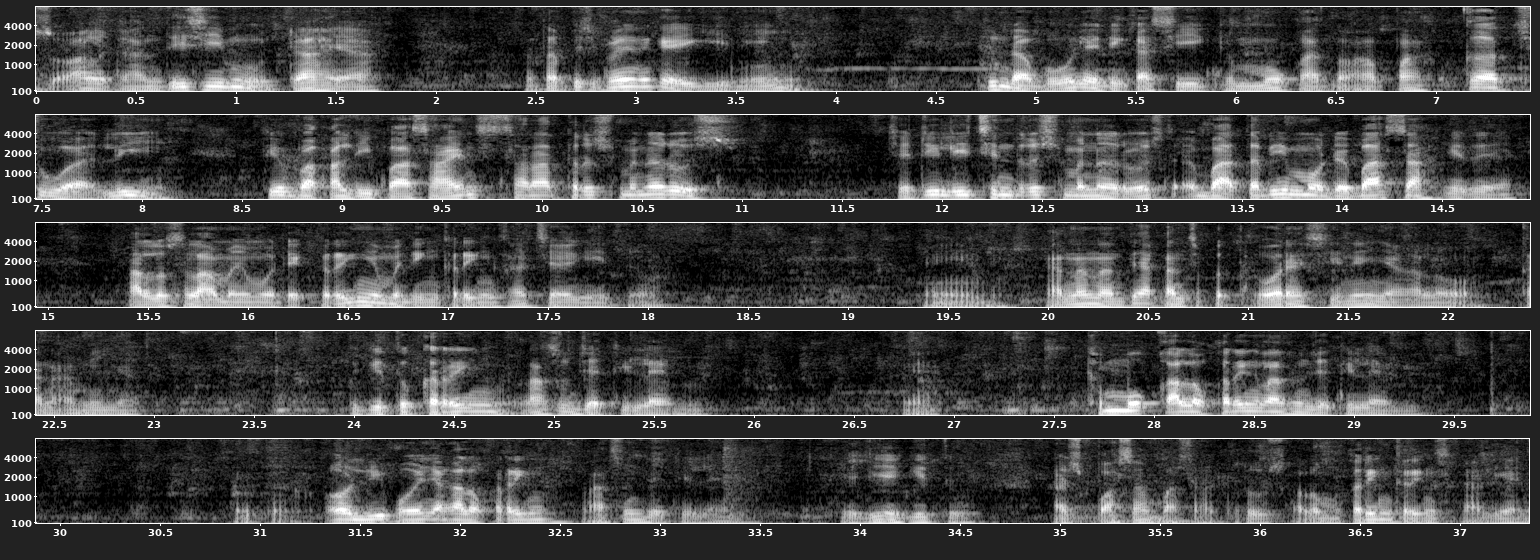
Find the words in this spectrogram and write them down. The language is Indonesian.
Soal ganti sih mudah ya. Tetapi sebenarnya kayak gini itu nggak boleh dikasih gemuk atau apa kecuali dia bakal dibasahin secara terus menerus jadi licin terus menerus mbak tapi mode basah gitu ya. Kalau selama yang mode kering ya mending kering saja gitu. Ini karena nanti akan cepet gores ininya kalau kena minyak. Begitu kering langsung jadi lem. Ya. gemuk kalau kering langsung jadi lem. Oli pokoknya kalau kering langsung jadi lem. Jadi ya gitu. Harus pasang basah terus. Kalau mau kering kering sekalian.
